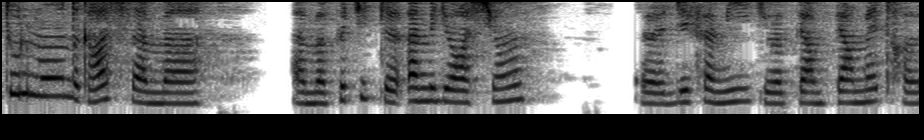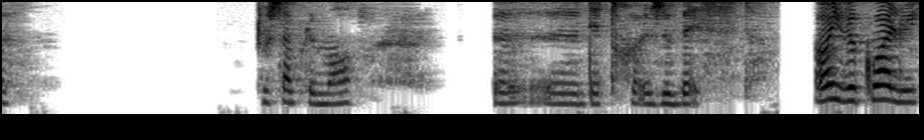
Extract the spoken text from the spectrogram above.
tout le monde grâce à ma, petite amélioration euh, des familles qui va me permettre euh, tout simplement euh, d'être the best. Oh, il veut quoi lui?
